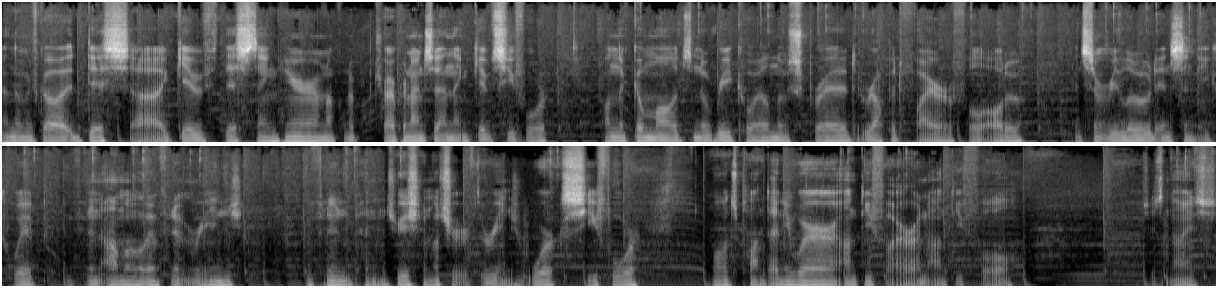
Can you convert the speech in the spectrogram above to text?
And then we've got this, uh, give this thing here. I'm not gonna try pronounce it. And then give C4 on the gun mods. No recoil, no spread, rapid fire, full auto instant reload, instant equip, infinite ammo, infinite range, infinite penetration. I'm not sure if the range works. C4 mods plant anywhere, anti-fire and anti-fall, which is nice.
